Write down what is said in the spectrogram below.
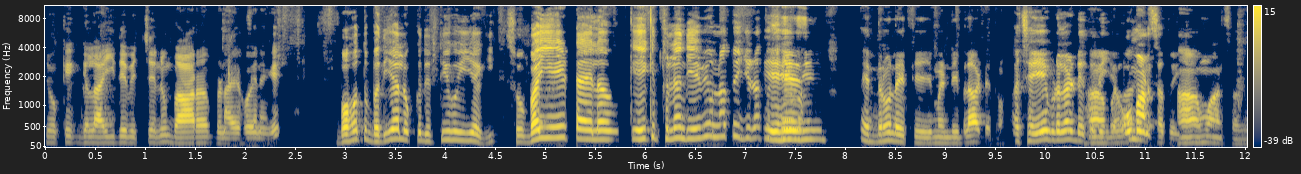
ਜੋ ਕਿ ਗਲਾਈ ਦੇ ਵਿੱਚ ਇਹਨੂੰ ਬਾਹਰ ਬਣਾਏ ਹੋਏ ਨੇਗੇ। ਬਹੁਤ ਵਧੀਆ ਲੁੱਕ ਦਿੱਤੀ ਹੋਈ ਹੈਗੀ। ਸੋ ਬਾਈ ਇਹ ਟਾਇਲ ਇਹ ਕਿੱਥੋਂ ਲਿਆਂਦੀ? ਇਹ ਵੀ ਉਹਨਾਂ ਤੋਂ ਹੀ ਜਿਹੜਾ ਤੁਸੀਂ ਇਹ ਜੀ ਇਧਰੋਂ ਲੈਤੀ ਜੀ ਮੰਡੀ ਬਲਾਡੇ ਤੋਂ। ਅੱਛਾ ਇਹ ਬੜਲਾਡੇ ਤੋਂ ਹਾਂ, ਲਈ ਆ? ਉਹ। ਮਾਨਸਾ ਤੋਂ ਹੀ? ਹਾਂ ਮਾਨਸਾ ਤੋਂ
